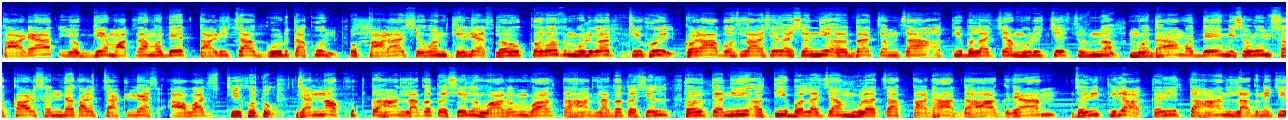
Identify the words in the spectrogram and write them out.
काळ्यात योग्य मात्रामध्ये ताळीचा गुड टाकून तो काळा सेवन केल्यास लवकरच मूळव्याध ठीक होईल. गळा बसला असेल अशांनी अर्धा चमचा अतिबलाच्या मुळीचे चूर्ण. मधामध्ये मिसळून सकाळ संध्याकाळ चाटल्यास आवाज ठीक होतो. ज्यांना खूप तहान लागत असेल वारंवार तहान लागत असेल तर त्यांनी अतिबलाच्या मुळाचा काढा दहा ग्रॅम. जरी पिला तरी तहान लागण्याची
